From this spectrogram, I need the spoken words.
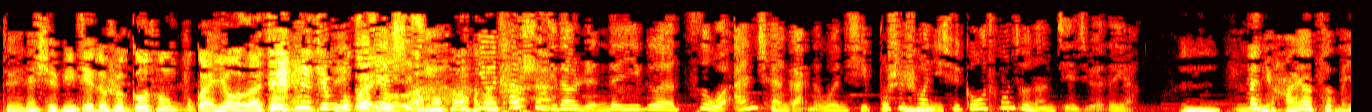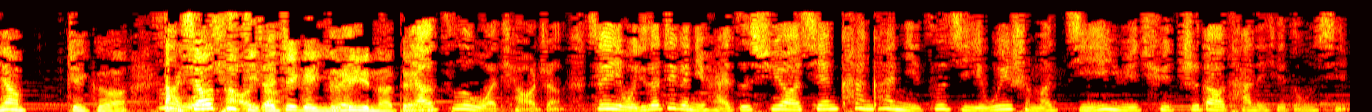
对，连雪萍姐都说沟通不管用了，这是真不管用这件事情。因为它涉及到人的一个自我安全感的问题，不是说嗯你去沟通就能解决的呀。嗯，那嗯女孩要怎么样这个打消自己的这个疑虑呢？对你，要自我调整。所以我觉得这个女孩子需要先看看你自己为什么急于去知道她那些东西，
